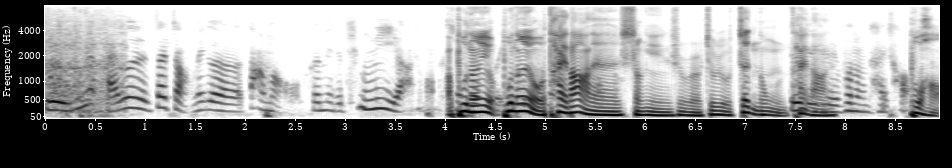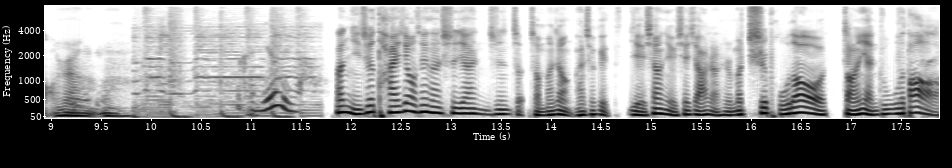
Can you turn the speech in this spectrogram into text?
对，因为孩子在长那个大脑跟那个听力啊什么的啊？不能有不能有太大的，声音，是不是？就是有震动太大对对对，不能太吵，不好，是吧？肯定的呀。那你这胎教这段时间你是怎怎么整啊？就给也像有些家长什么吃葡萄长眼珠子大，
